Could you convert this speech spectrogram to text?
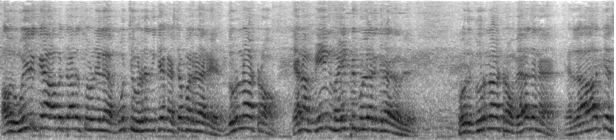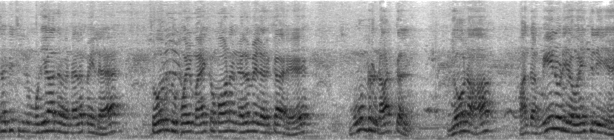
அவர் உயிருக்கே ஆபத்தான சூழ்நிலை. மூச்சு விடுறதுக்கே கஷ்டப்படுறாரு. துர்நாற்றம். ஏன்னா மீன் வயிற்றுக்குள்ள இருக்கிறாரு அவரு. ஒரு துர்நாற்றம் வேதனை. எல்லாத்தையும் சகிச்சுக்க முடியாத நிலைமையில சோர்ந்து போய் மயக்கமான நிலைமையில இருக்காரு. மூன்று நாட்கள். யோனா அந்த மீனுடைய வயிற்றுலேயே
